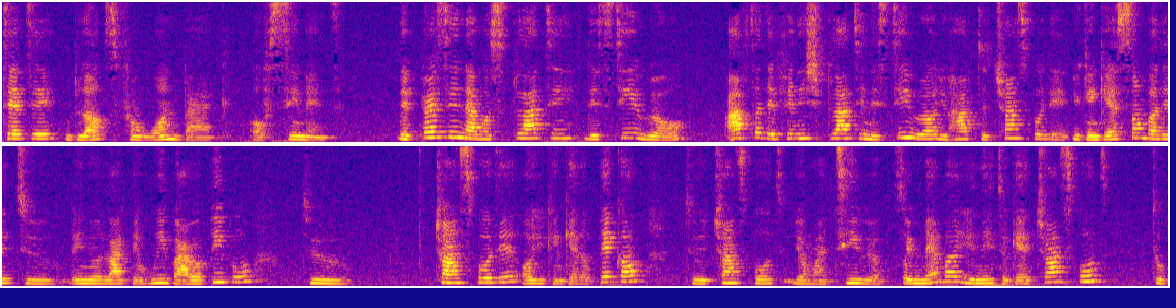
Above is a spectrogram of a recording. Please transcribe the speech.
30 blocks from one bag of cement the person that was plaiting the steel after they finish plaiting the steel you have to transport it. You can get somebody to you know like the wheelbarrow people to transport it or you can get a pickup to transport your material. So remember you need to get transport to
